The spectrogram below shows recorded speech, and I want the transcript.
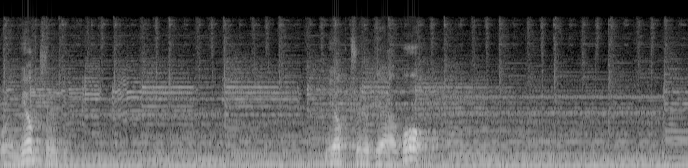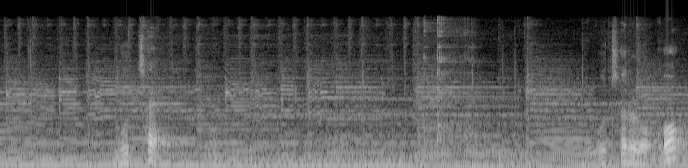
그리고 미역줄기 미역줄기하고 무채. 무채를 넣고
